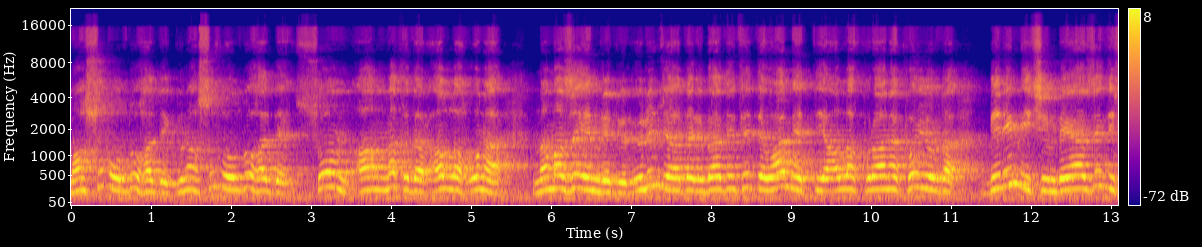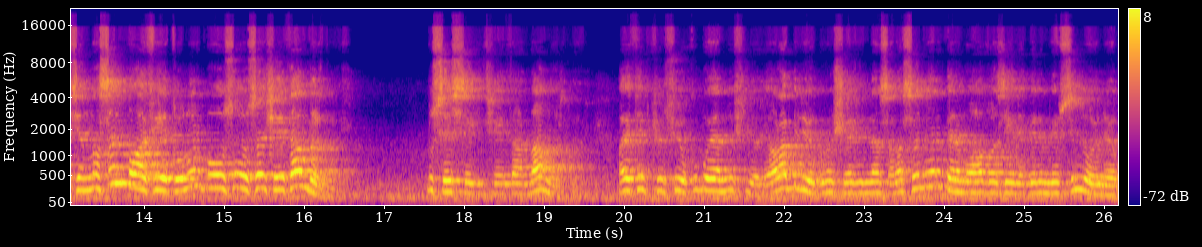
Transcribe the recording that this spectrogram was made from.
masum olduğu halde, günahsız olduğu halde son anına kadar Allah ona namazı emrediyor. Ölünce kadar ibadete devam et diye Allah Kur'an'a koyuyor da benim için, Beyazıt için nasıl muafiyet olur? Bu olsa olsa şeytandır diyor. Bu ses şeytandandır diyor. Ayet-i Kürsi okup o yanını üflüyor. Ya Rabbi diyor bunun şerrinden sana sığınıyorum. Benim muhafazeyle, benim nefsimle oynuyor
